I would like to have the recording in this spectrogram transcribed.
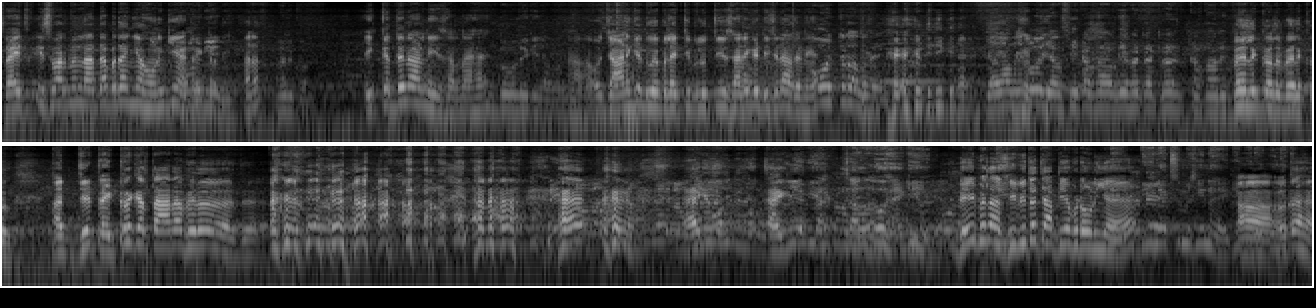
ਸੋ ਇਸ ਇਸ ਵਾਰ ਮੈਨੂੰ ਲੱਗਦਾ ਵਧਾਈਆਂ ਹੋਣਗੀਆਂ ਟਰੈਕਟਰ ਦੀ ਹਨਾ? ਬਿਲਕੁਲ। ਇੱਕ ਅੱਧੇ ਨਾਲ ਨਹੀਂ ਸਰਨਾ ਹੈ। ਦੋ ਲੈ ਕੇ ਜਾਵਾਂਗੇ। ਹਾਂ ਉਹ ਜਾਣ ਕੇ ਦੂਏ ਬਲੈਤੀ ਬਲੂਤੀ ਸਾਰੇ ਗੱਡੀ ਚੜਾ ਦੇਣੇ ਆ। ਉਹ ਚੜਾ ਦਵੇ ਠੀਕ ਹੈ। ਜਦ ਆਪਣੇ ਕੋਲ ਏਜੰਸੀ ਕਰਤਾਰ ਦੀ ਫਿਰ ਟਰੈਕਟਰ ਕਰਤਾਰ ਹੀ ਬਿਲਕੁਲ ਬਿਲਕੁਲ। ਅੱਜ ਜੇ ਟਰੈਕਟਰ ਕਰਤਾਰ ਆ ਫਿਰ ਹੈ? ਹੈਗੀ ਹੈਗੀ ਚੱਲ ਉਹ ਹੈਗੀ ਨਹੀਂ ਫਿਰ ਅਸੀਂ ਵੀ ਤਾਂ ਚਾਬੀਆਂ ਫੜਾਉਣੀਆਂ ਐ। ਡੀਲੈਕਸ ਮਸ਼ੀਨ ਹੈਗੀ। ਹਾਂ ਉਹ ਤਾਂ ਹੈ।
